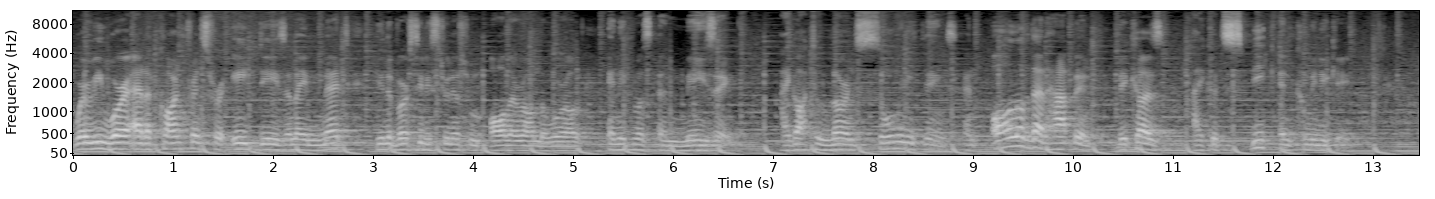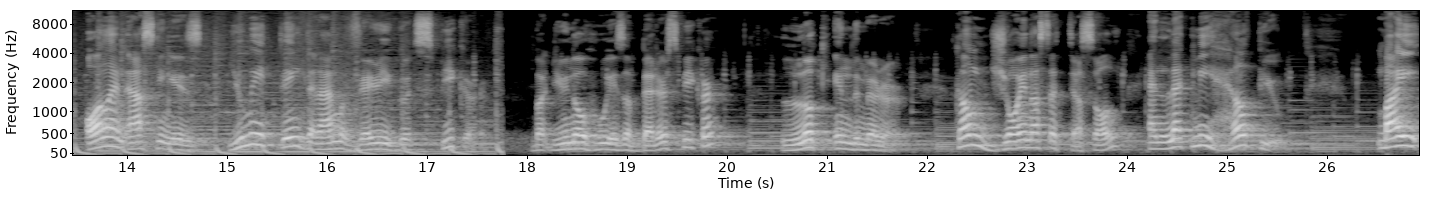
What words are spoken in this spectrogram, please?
where we were at a conference for eight days and I met university students from all around the world and it was amazing. I got to learn so many things and all of that happened because I could speak and communicate. All I'm asking is, you may think that I'm a very good speaker, but do you know who is a better speaker? Look in the mirror. Come join us at TESOL and let me help you. My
